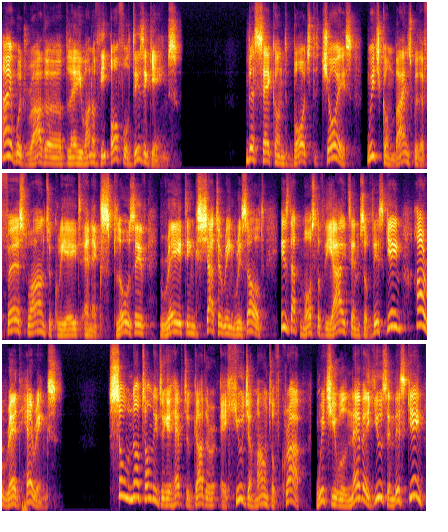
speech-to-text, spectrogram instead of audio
I would rather play one of the awful Dizzy games. The second botched choice which combines with the first one to create an explosive, rating shattering result, is that most of the items of this game are red herrings. So not only do you have to gather a huge amount of crap, which you will never use in this game,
